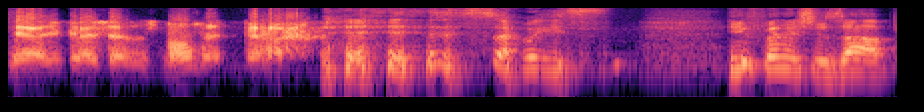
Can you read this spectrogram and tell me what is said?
Yeah, you guys have this moment. Yeah. so he's he finishes up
